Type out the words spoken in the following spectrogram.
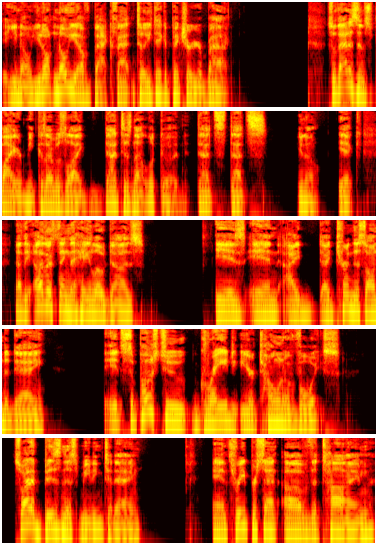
you know, you don't know you have back fat until you take a picture of your back. So that has inspired me because I was like, that does not look good. That's, that's, you know, ick. Now, the other thing that Halo does is, and I, I turned this on today, it's supposed to grade your tone of voice. So I had a business meeting today and 3% of the time,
